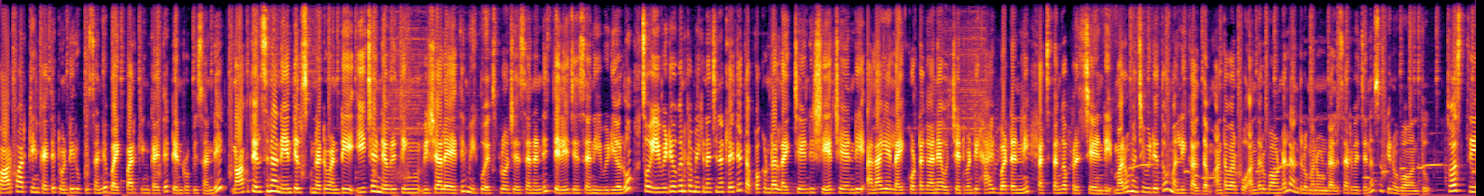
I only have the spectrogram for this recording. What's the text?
కార్ పార్కింగ్ అయితే ట్వంటీ రూపీస్ అండి. బైక్ పార్కింగ్ అయితే టెన్ రూపీస్ అండి. నాకు తెలిసిన నేను తెలుసుకున్నటువంటి ఈచ్ అండ్ ఎవ్రీథింగ్ విషయాలే అయితే మీకు ఎక్స్ప్లోర్ చేశానండి తెలియజేశాను ఈ వీడియోలో. సో ఈ వీడియో కనుక మీకు నచ్చినట్లయితే తప్పకుండా లైక్ చేయండి షేర్ చేయండి అలాగే లైక్ కొట్టగానే వచ్చేటువంటి హైప్ బటన్ని ఖచ్చితంగా ప్రెస్ చేయండి. మరో మంచి వీడియోతో మళ్ళీ కలుద్దాం. అంతవరకు అందరూ బాగుండాలి అందులో మనం ఉండాలి. సర్వేజన సుఖినోభవంతు స్వస్తి!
